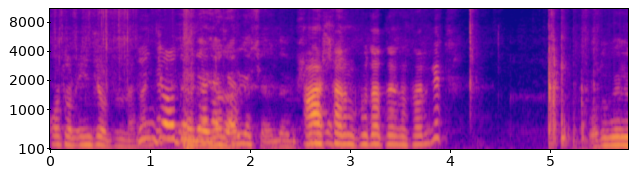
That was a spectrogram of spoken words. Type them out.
Odun ince odunlar. İnce odun Yanar, yanar yanacak. geçer. Elde bir şey yok. Ağaçların budadığınızları git. Odun verir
